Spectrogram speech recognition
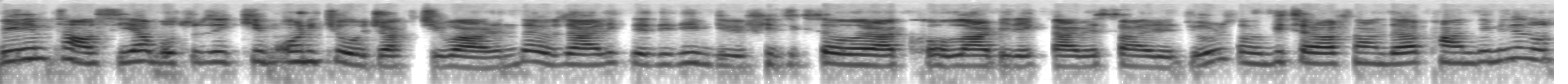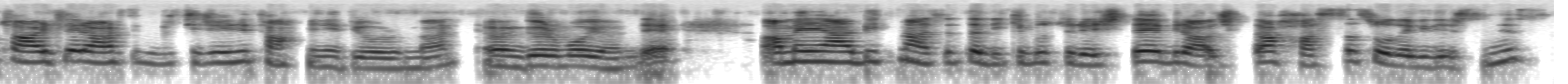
Benim tavsiyem 30 Ekim 12 Ocak civarında özellikle dediğim gibi fiziksel olarak kollar, bilekler vesaire diyoruz ama bir taraftan da pandeminin o tarihleri artık biteceğini tahmin ediyorum ben. Öngörüm o yönde. Ama eğer bitmezse tabii ki bu süreçte birazcık daha hassas olabilirsiniz.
